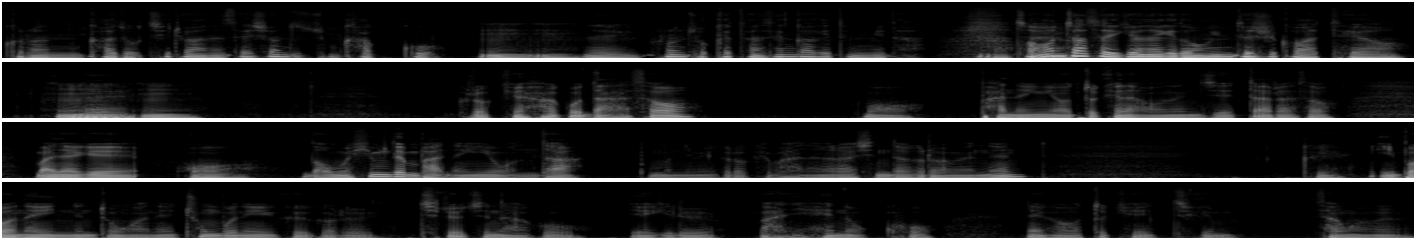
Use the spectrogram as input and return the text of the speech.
그런 가족 치료하는 세션도 좀 갖고 음, 음. 네, 그럼 좋겠다는 생각이 듭니다. 아. 혼자서 이겨내기 너무 힘드실 것 같아요. 음, 네. 음. 그렇게 하고 나서 뭐 반응이 어떻게 나오는지에 따라서 만약에 어, 너무 힘든 반응이 온다 부모님이 그렇게 반응을 하신다 그러면은 그 입원해 있는 동안에 충분히 그거를 치료진하고 얘기를 많이 해놓고 내가 어떻게 지금 상황을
